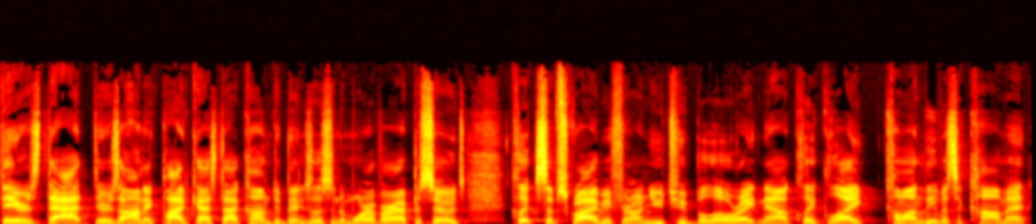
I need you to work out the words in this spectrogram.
there's that. There's anikpodcast.com to binge listen to more of our episodes. Click subscribe if you're on YouTube below right now. Click like. Come on, leave us a comment.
